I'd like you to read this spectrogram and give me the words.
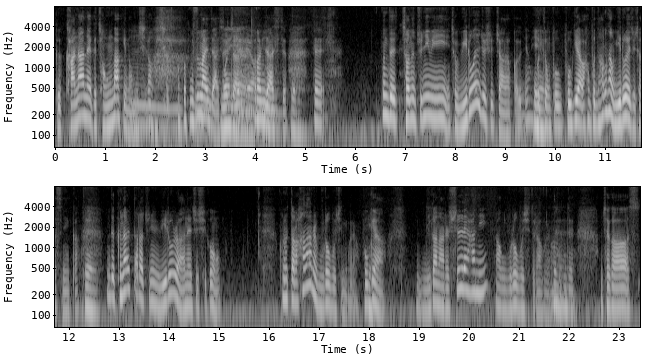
그 가난의 그 정막이 너무 싫어가지고 무슨 말인지 아시죠? 뭔지 네, 알아요. 이해돼요. 뭔지 아시죠? 네. 네. 근데 저는 주님이 저 위로해 주실 줄 알았거든요. 예. 보통 보, 보기야 보통 항상 위로해 주셨으니까. 네. 근데 그날 따라 주님이 위로를 안 해주시고 그날 따라 하나를 물어보시는 거예요. 보기야, 네가 나를 신뢰하니? 라고 물어보시더라고요. 네. 근데 제가 스-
